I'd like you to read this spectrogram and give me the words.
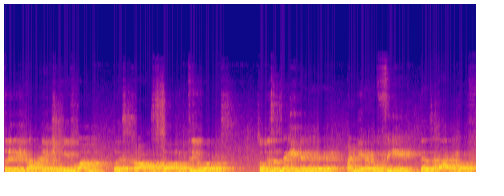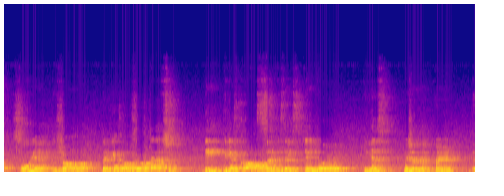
Trivikramaneshu. He is one who has crossed all three worlds. So this is again depicted, and near the feet there is a carving of Surya to show that he has also touched the, he has crossed the celestial world in his measurement. And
